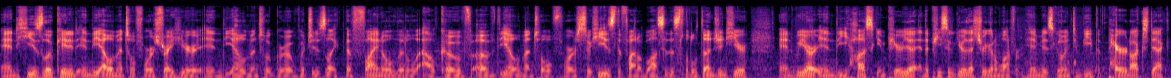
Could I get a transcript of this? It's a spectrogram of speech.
and he is located in the elemental forest right here in the elemental grove which is like the final little alcove of the elemental forest. So he is the final boss of this little dungeon here. And we are in the husk Empyrea and the piece of gear that you're going to want from him is going to be the paradox deck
